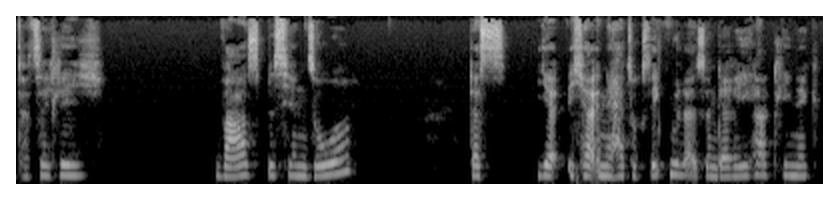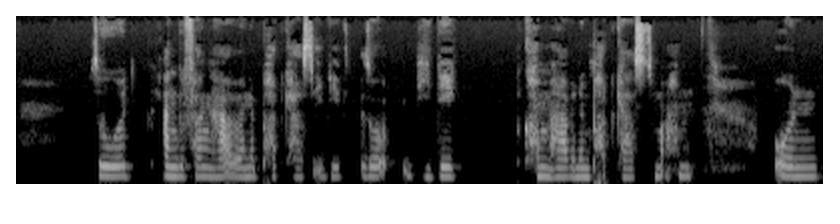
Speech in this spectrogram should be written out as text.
tatsächlich war es ein bisschen so, dass ja, ich ja in der Herzog-Segmühle, also in der Reha-Klinik, so angefangen habe, eine Podcast-Idee, so die Idee bekommen habe, einen Podcast zu machen. Und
